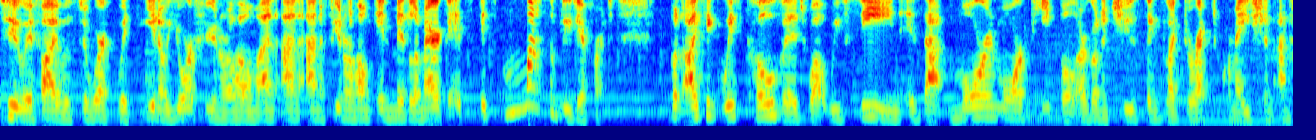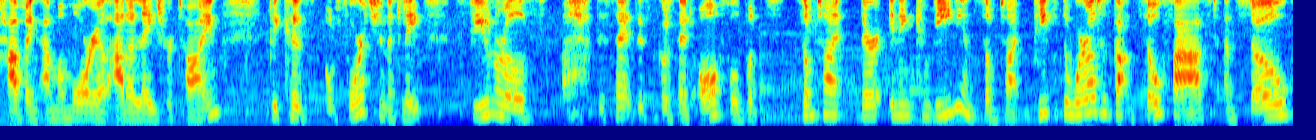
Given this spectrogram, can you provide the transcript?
to if I was to work with, you know, your funeral home and, and, and a funeral home in middle America. It's it's massively different. But I think with COVID, what we've seen is that more and more people are going to choose things like direct cremation and having a memorial at a later time. Because unfortunately, funerals ugh, this this is going to sound awful but sometimes they're an inconvenience sometimes people the world has gotten so fast and so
